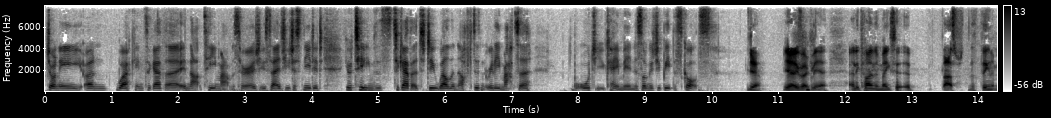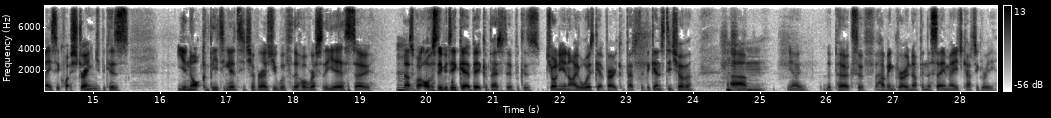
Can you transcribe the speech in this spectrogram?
Johnny and working together in that team atmosphere, as you said, you just needed your teams together to do well enough. It didn't really matter what order you came in as long as you beat the Scots. Yeah, yeah, exactly. yeah, and it kind of makes it. A, that's the thing that makes it quite strange because you're not competing against each other as you would for the whole rest of the year. So mm. that's quite. Obviously, we did get a bit competitive because Johnny and I always get very competitive against each other. Um, you know, the perks of having grown up in the same age category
